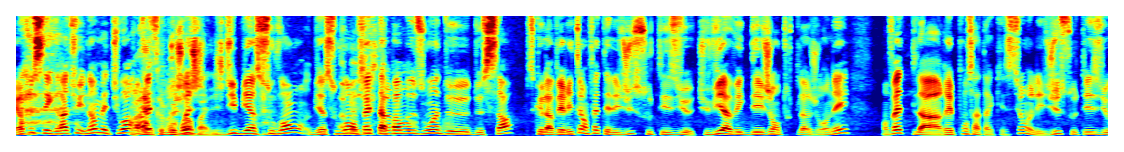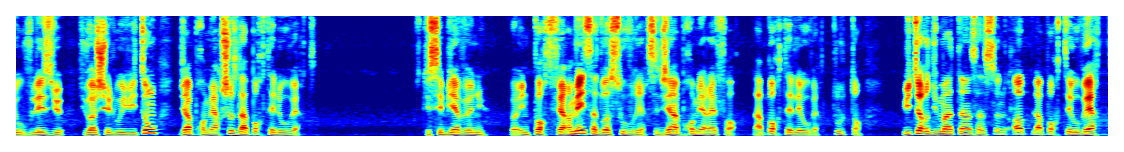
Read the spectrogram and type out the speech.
Et en plus, c'est gratuit. Non, mais tu vois, en fait, moi, je, dis bien souvent, bien souvent, Ah bah en fait, t'as pas besoin de, de ça. Parce que la vérité, en fait, elle est juste sous tes yeux. Tu vis avec des gens toute la journée. En fait, la réponse à ta question, elle est juste sous tes yeux. Ouvre les yeux. Tu vas chez Louis Vuitton, déjà, première chose, la porte, elle est ouverte. que c'est bienvenu. Une porte fermée, ça doit s'ouvrir. C'est déjà un premier effort. La porte, elle est ouverte tout le temps. 8 heures du matin, ça sonne, hop, la porte est ouverte.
